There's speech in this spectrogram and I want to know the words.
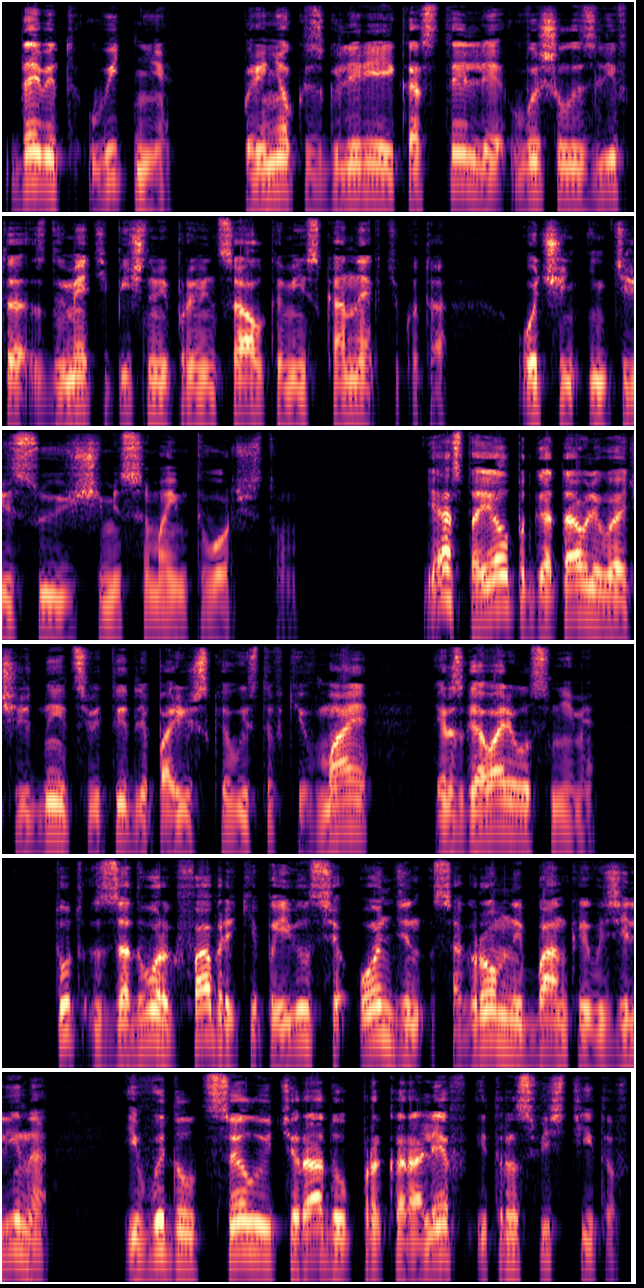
Дэвид Уитни, паренек из галереи Костелли, вышел из лифта с двумя типичными провинциалками из Коннектикута — очень интересующимися моим творчеством. Я стоял, подготавливая очередные цветы для парижской выставки в мае, и разговаривал с ними. Тут с задворок фабрики появился Ондин с огромной банкой вазелина и выдал целую тираду про королев и трансвеститов,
